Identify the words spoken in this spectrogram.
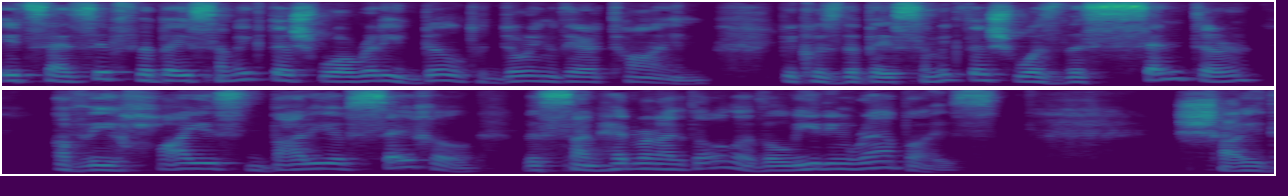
it's as if the Beis Hamikdash were already built during their time, because the Beis Hamikdash was the center of the highest body of seichel, the Sanhedrin Agdola, the leading rabbis. And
